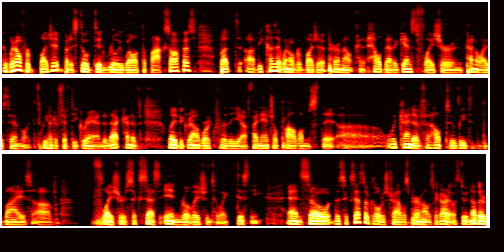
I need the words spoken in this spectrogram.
it went over budget, but it still did really well at the box office. But uh, because it went over budget, Paramount kind of held that against Fleischer and penalized him like 350 grand, and that kind of laid the groundwork for the uh, financial problems that uh, would kind of help to lead to the demise of Fleischer's success in relation to like Disney. And so the success of Gulliver's Travels, Paramount was like, all right, let's do another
